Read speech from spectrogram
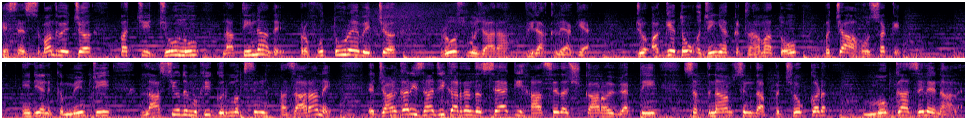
ਇਸੇ ਸਬੰਧ ਵਿੱਚ 25 ਜੂਨ ਨੂੰ ਲਾਤੀਨਾ ਦੇ ਪ੍ਰਫੁੱਤੂਰੇ ਵਿੱਚ ਰੋਸ ਮੁਜ਼ਾਹਰਾ ਵੀ ਰੱਖ ਲਿਆ ਗਿਆ ਜੋ ਅੱਗੇ ਤੋਂ ਅਜਿਹੀਆਂ ਘਟਨਾਵਾਂ ਤੋਂ ਬਚਾਅ ਹੋ ਸਕੇ। ਇੰਡੀਅਨ ਕਮਿਊਨਿਟੀ ਲਾਸੀਓ ਦੇ ਮੁਖੀ ਗੁਰਮੁਖ ਸਿੰਘ ਹਜ਼ਾਰਾ ਨੇ ਇਹ ਜਾਣਕਾਰੀ ਸਾਂਝੀ ਕਰਦਿਆਂ ਦੱਸਿਆ ਕਿ ਹਾਦਸੇ ਦਾ ਸ਼ਿਕਾਰ ਹੋਏ ਵਿਅਕਤੀ ਸਤਨਾਮ ਸਿੰਘ ਦਾ ਪਿਛੋਕੜ ਮੋਗਾ ਜ਼ਿਲ੍ਹੇ ਨਾਲ ਹੈ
